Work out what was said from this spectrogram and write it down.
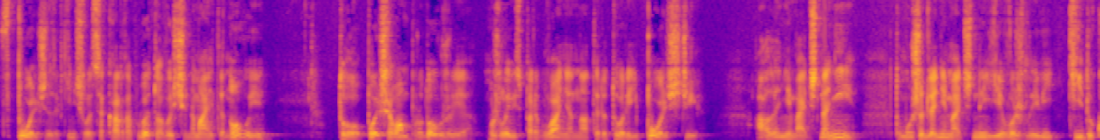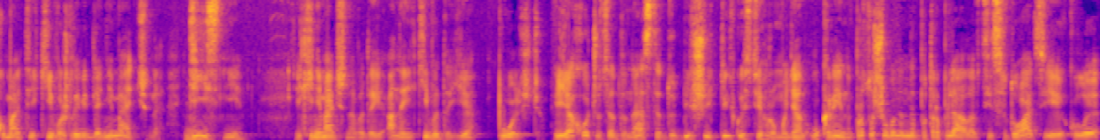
в Польщі закінчилася карта побиту, а ви ще не маєте нової, то Польща вам продовжує можливість перебування на території Польщі, але Німеччина ні. Тому що для Німеччини є важливі ті документи, які важливі для Німеччини, дійсні, які Німеччина видає, а не які видає Польща. І я хочу це донести до більшої кількості громадян України, просто щоб вони не потрапляли в ці ситуації, коли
